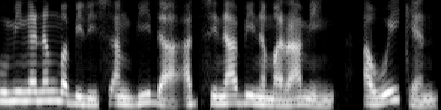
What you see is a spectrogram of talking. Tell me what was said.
Huminga ng mabilis ang bida at sinabi na maraming, awaken,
